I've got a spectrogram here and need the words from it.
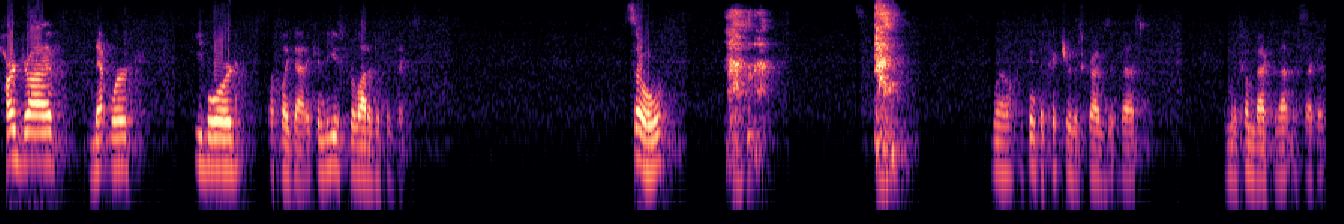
hard drive, network, keyboard, stuff like that. It can be used for a lot of different things. So, well, I think the picture describes it best. I'm going to come back to that in a second.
